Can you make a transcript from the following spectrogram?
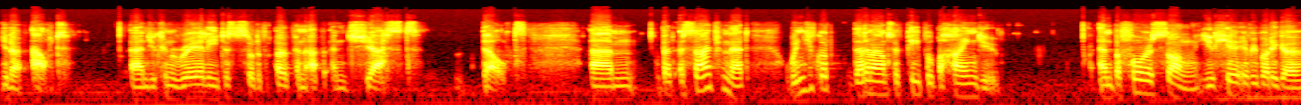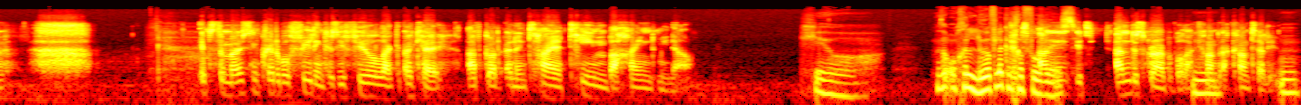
you know, out. And you can really just sort of open up and just belt. Um, but aside from that, when you've got that amount of people behind you, and before a song, you hear everybody go, it's the most incredible feeling because you feel like, okay, I've got an entire team behind me now. Ja. Wat 'n ongelooflike gevoel is. It's undescribable. I can't mm. I can't tell you. Mm.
